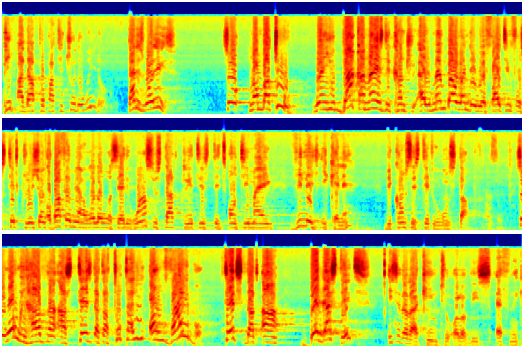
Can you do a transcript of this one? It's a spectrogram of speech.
peep at that property through the window. That is what it is. So, number two, when you balkanize the country, I remember when they were fighting for state creation, Obafemi Awolowo said, once you start creating states, until my village Ikenne becomes a state, we won't stop. So what we have now are states that are totally unviable. States that are beggar states, Isn't that akin to all of these ethnic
